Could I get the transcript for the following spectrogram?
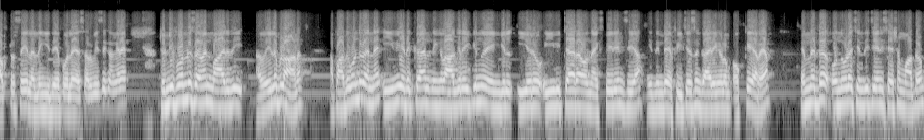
ആഫ്റ്റർ സെയിൽ അല്ലെങ്കിൽ ഇതേപോലെ സർവീസ് അങ്ങനെ twenty four to seven Maruti available ആണ്. അപ്പൊ അതുകൊണ്ട് തന്നെ ഇ വി എടുക്കാൻ നിങ്ങൾ ആഗ്രഹിക്കുന്നു എങ്കിൽ ഈ ഒരു ഇ വിറ്റാര ഒന്ന് എക്സ്പീരിയൻസ് ചെയ്യുക ഇതിന്റെ ഫീച്ചേഴ്സും കാര്യങ്ങളും ഒക്കെ അറിയാം. എന്നിട്ട് ഒന്നുകൂടെ ചിന്തിച്ചതിന് ശേഷം മാത്രം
